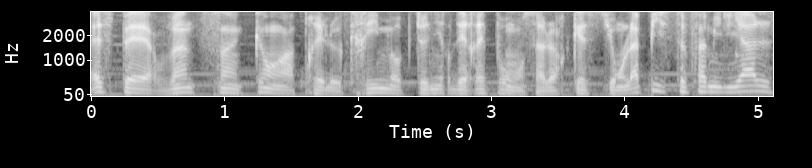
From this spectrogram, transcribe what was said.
espèrent, 25 ans après le crime, obtenir des réponses à leurs questions. La piste familiale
